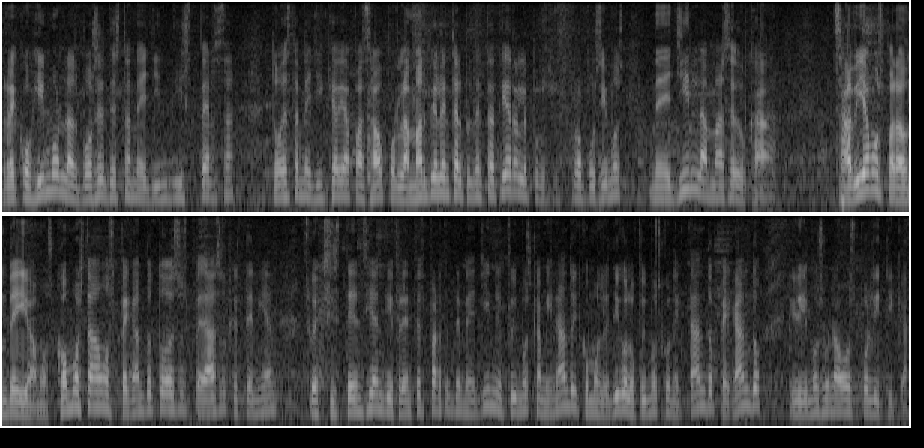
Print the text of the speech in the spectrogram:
Recogimos las voces de esta Medellín dispersa, toda esta Medellín que había pasado por la más violenta del planeta Tierra, le propusimos Medellín la más educada sabíamos para dónde íbamos, cómo estábamos pegando todos esos pedazos que tenían su existencia en diferentes partes de Medellín y fuimos caminando y como les digo, lo fuimos conectando, pegando y dimos una voz política.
